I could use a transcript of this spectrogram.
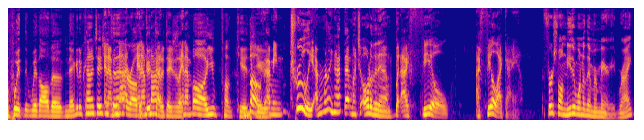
with with all the negative connotations And I'm to that, not- or all the I'm good not- connotations? Like, and I'm- oh, you punk kids. Both. you." I mean, truly, I'm really not that much older than them, but I feel, I feel like I am. first of all, neither one of them are married, right?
